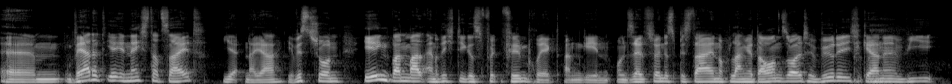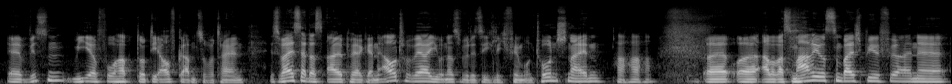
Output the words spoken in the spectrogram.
Ähm, werdet ihr in nächster Zeit, ja, naja, ihr wisst schon, irgendwann mal ein richtiges Fi- Filmprojekt angehen? Und selbst wenn es bis dahin noch lange dauern sollte, würde ich gerne wie, äh, wissen, wie ihr vorhabt, dort die Aufgaben zu verteilen. Ich weiß ja, dass Alper gerne Auto wäre, Jonas würde sicherlich Film und Ton schneiden. Hahaha. äh, äh, aber was Marius zum Beispiel für eine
